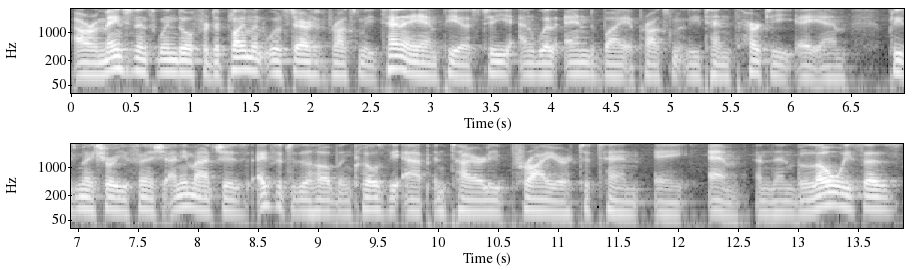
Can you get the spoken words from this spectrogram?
Our maintenance window for deployment will start at approximately 10 a.m. PST and will end by approximately 10.30 a.m. Please make sure you finish any matches, exit to the hub and close the app entirely prior to 10 a.m. And then below he says,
